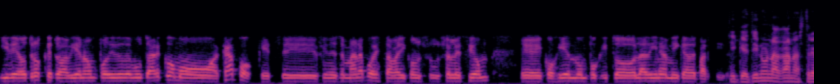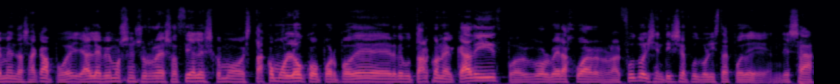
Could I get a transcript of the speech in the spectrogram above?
y de otros que todavía no han podido debutar, como Acapo, que este fin de semana pues estaba ahí con su selección eh, cogiendo un poquito la dinámica de partido. Y que tiene unas ganas tremendas a Capo, ¿eh? ya le vemos en sus redes sociales como está como loco por poder debutar con el Cádiz, por volver a jugar al fútbol y sentirse futbolista después de esa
